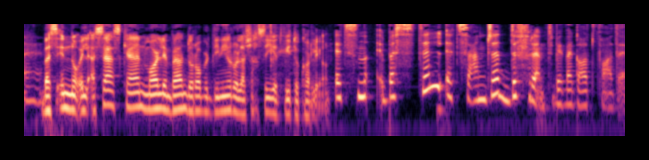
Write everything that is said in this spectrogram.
آه. بس إنه الأساس كان مارلين براندو وروبرت دينيرو لشخصية فيتو كورليون. it's بس still it's عن جد different ب The Godfather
